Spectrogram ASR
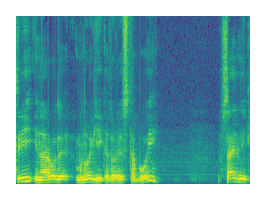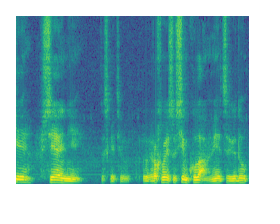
Ты и народы, многие, которые с тобой, всадники, все они, так сказать, Рохвей Сусим Кулам, имеется в виду,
